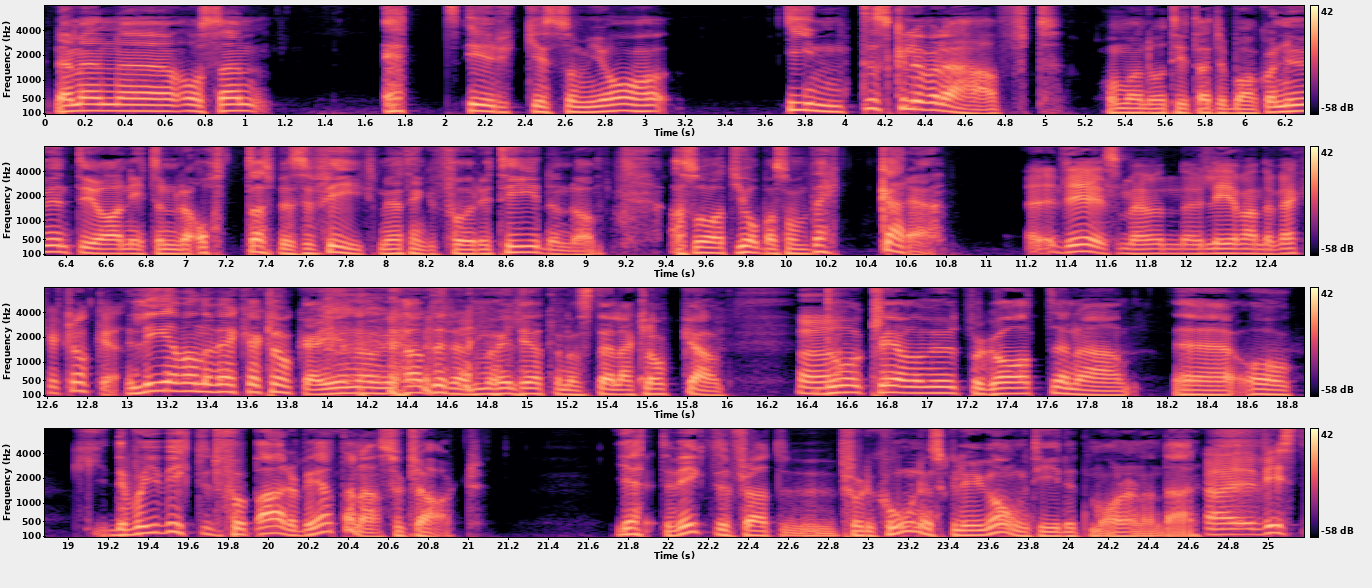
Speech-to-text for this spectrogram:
Nej, men, eh, och sen ett yrke som jag inte skulle vilja haft, om man då tittar tillbaka. Och nu är inte jag 1908 specifikt, men jag tänker förr i tiden då. Alltså att jobba som väckare. Det är som en levande väckarklocka. Levande väckarklocka, innan vi hade den möjligheten att ställa klockan. Ja. Då klev de ut på gatorna eh, och det var ju viktigt att få upp arbetarna såklart. Jätteviktigt för att produktionen skulle igång tidigt på morgonen där. Ja, visst,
